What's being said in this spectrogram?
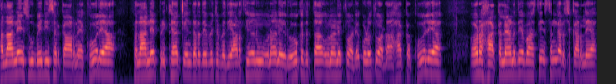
ਫਲਾਣੇ ਸੂਬੇ ਦੀ ਸਰਕਾਰ ਨੇ ਖੋਹ ਲਿਆ ਫਲਾਣੇ ਪ੍ਰੀਖਿਆ ਕੇਂਦਰ ਦੇ ਵਿੱਚ ਵਿਦਿਆਰਥੀਆਂ ਨੂੰ ਉਹਨਾਂ ਨੇ ਰੋਕ ਦਿੱਤਾ, ਉਹਨਾਂ ਨੇ ਤੁਹਾਡੇ ਕੋਲੋਂ ਤੁਹਾਡਾ ਹੱਕ ਖੋਹ ਲਿਆ ਔਰ ਹੱਕ ਲੈਣ ਦੇ ਵਾਸਤੇ ਸੰਘਰਸ਼ ਕਰ ਲਿਆ।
